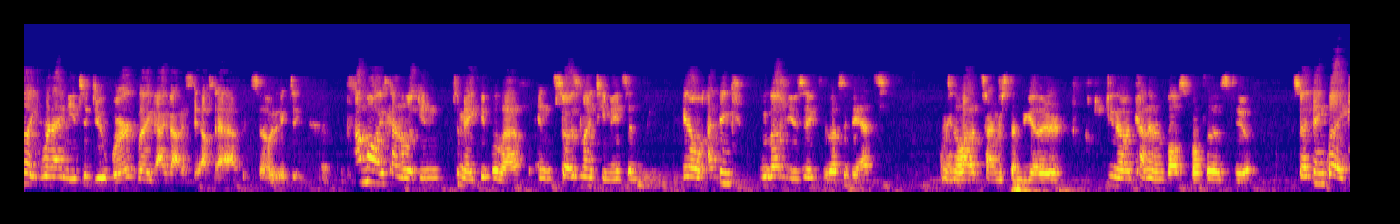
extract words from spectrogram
like when I need to do work, like I gotta stay off the app. It's so addicting. I'm always kind of looking to make people laugh, and so is my teammates. And you know, I think we love music, we love to dance. I mean, a lot of time we spend together. You know, it kind of involves both of those too. So I think like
